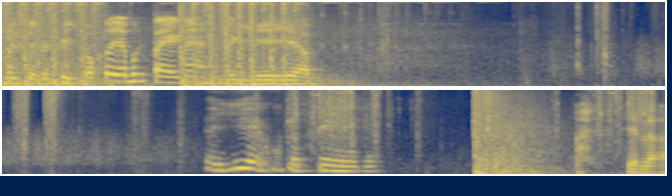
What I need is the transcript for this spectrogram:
ไม่เสร็จสักทีคอปเตอร์อย่าเพิ่งแตกนะไอ้เหี้ยไอ้เหี้ยกูเก็บเตะเห็นแล้ว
